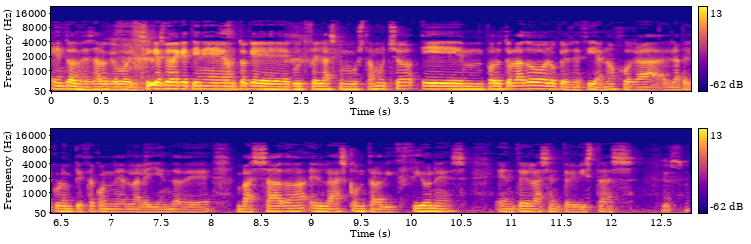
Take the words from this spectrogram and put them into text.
Entonces, a lo que voy. Sí que es verdad que tiene un toque Goodfellas que me gusta mucho. Eh, por otro lado, lo que os decía, ¿no? Juega, la película empieza con la leyenda de basada en las contradicciones entre las entrevistas Sí,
